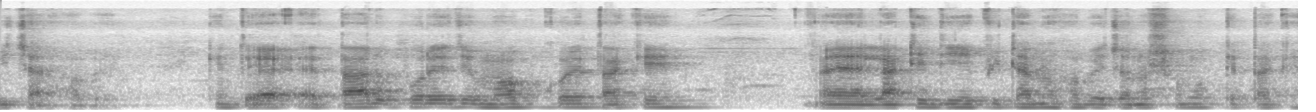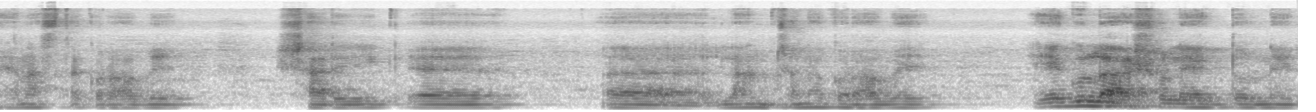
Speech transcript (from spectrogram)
বিচার হবে। কিন্তু তার উপরে যে মব করে তাকে লাঠি দিয়ে পিটানো হবে, জনসমক্ষে তাকে হেনাস্তা করা হবে, শারীরিক লাঞ্ছনা করা হবে। এগুলো আসলে এক ধরনের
